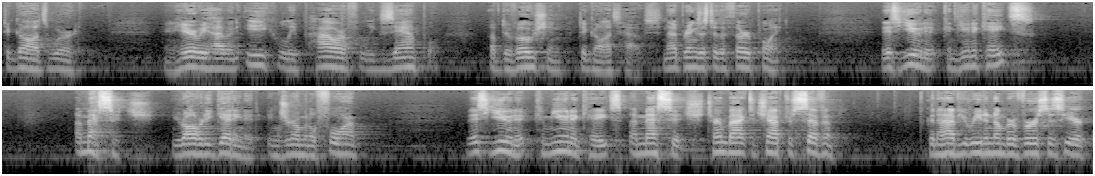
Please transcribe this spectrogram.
to God's word. And here we have an equally powerful example of devotion to God's house. And that brings us to the third point. This unit communicates a message. You're already getting it in germinal form. This unit communicates a message. Turn back to chapter 7. I'm going to have you read a number of verses here.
